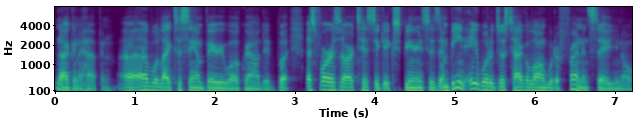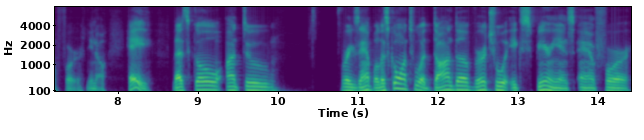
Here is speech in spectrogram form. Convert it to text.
Not going to happen. I would like to say I'm very well grounded, but as far as artistic experiences and being able to just tag along with a friend and say, you know, for, you know, hey, let's go onto, for example, let's go onto a Donda virtual experience and for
